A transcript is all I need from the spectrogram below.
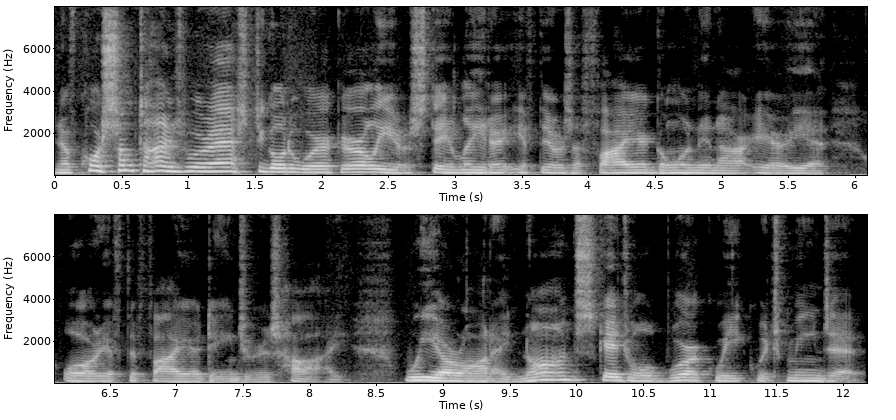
And of course, sometimes we're asked to go to work early or stay later if there's a fire going in our area or if the fire danger is high. We are on a non scheduled work week, which means that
